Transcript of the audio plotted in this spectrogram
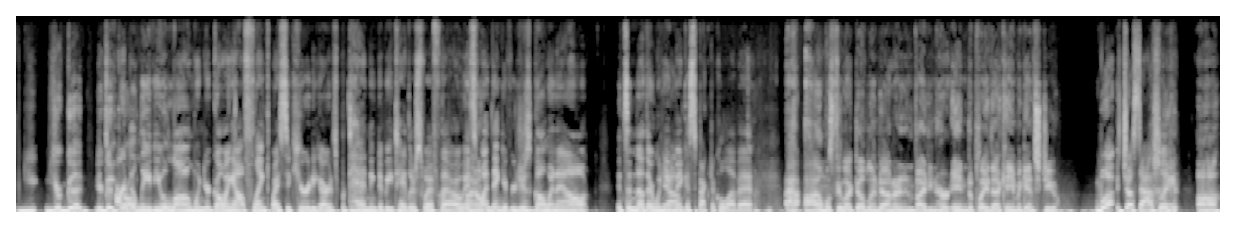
y- you're good. You're good, Hard girl. to leave you alone when you're going out flanked by security guards pretending to be Taylor Swift, though. It's one thing if you're just going out. It's another when Yeah. you make a spectacle of it. I, I almost feel like doubling down and inviting her in to play that game against you. What? Just Ashley? Uh huh.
